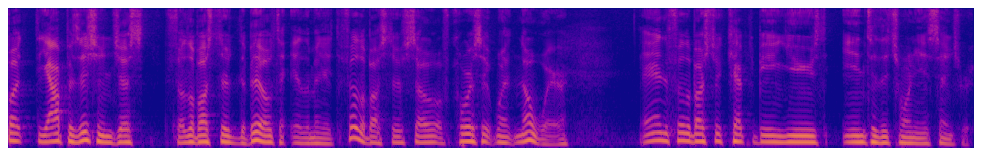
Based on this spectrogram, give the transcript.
But the opposition just filibustered the bill to eliminate the filibuster, so of course it went nowhere, and the filibuster kept being used into the 20th century.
